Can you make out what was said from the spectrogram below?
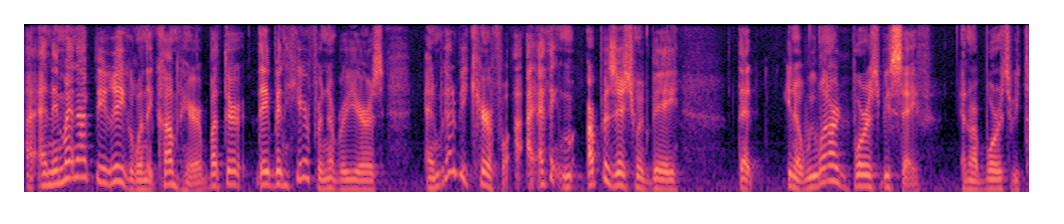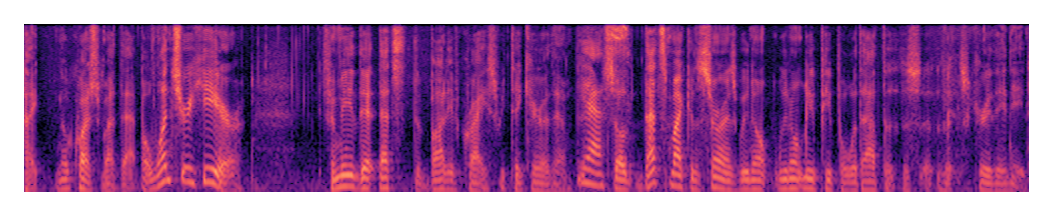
uh, and they might not be legal when they come here, but they're, they've been here for a number of years, and we got to be careful. I, I think our position would be that you know we want our borders to be safe and our borders to be tight, no question about that. But once you're here, for me, that, that's the body of Christ. We take care of them. Yes. So that's my concerns. We don't we don't leave people without the, the, the security they need.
